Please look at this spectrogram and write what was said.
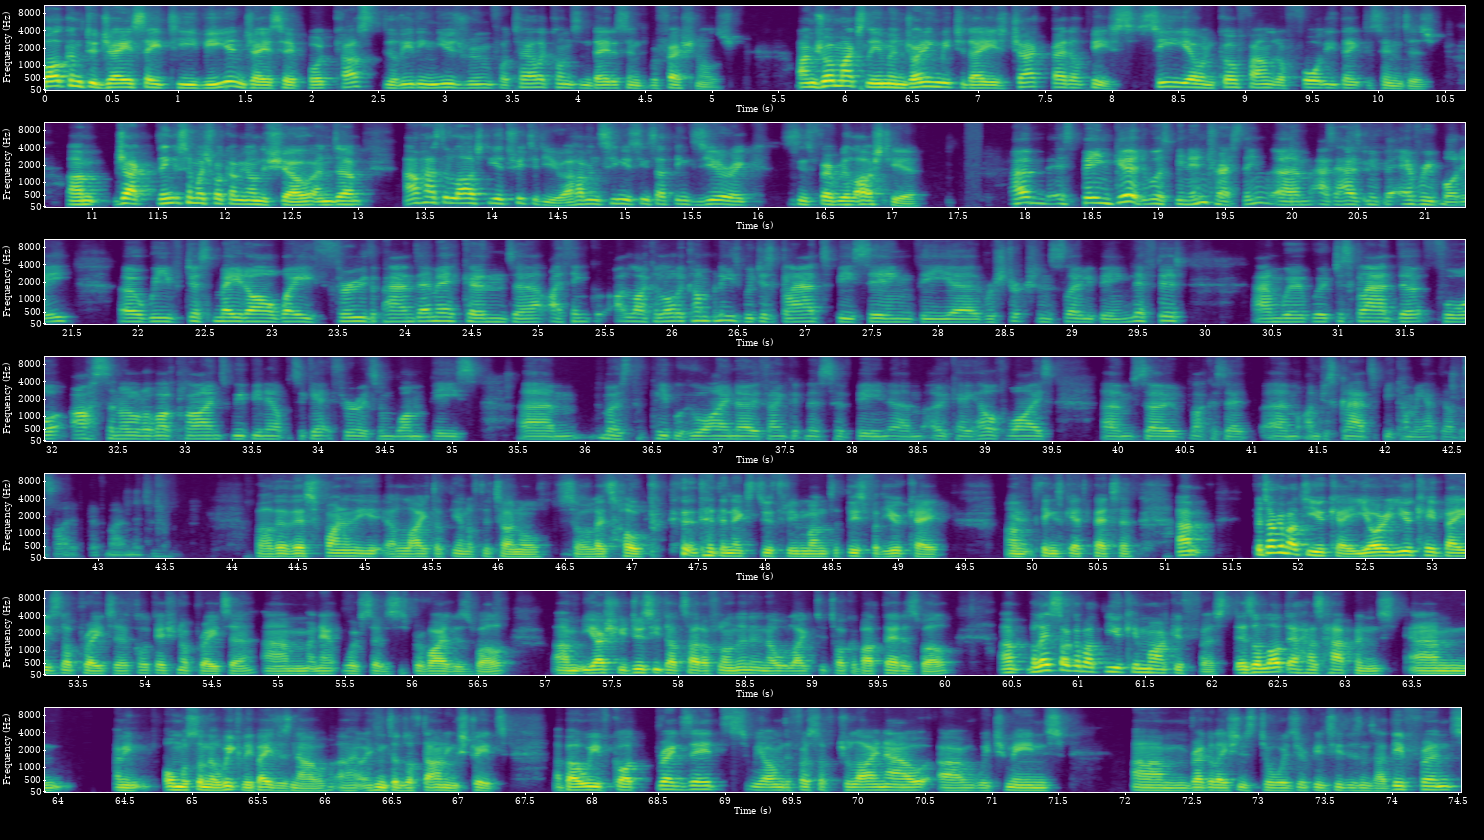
Welcome to JSA TV and JSA Podcast, the leading newsroom for telecoms and data center professionals. I'm João Marques Lima. Joining me today is Jack Bedell-Pearce, CEO and co-founder of 4D Data Centers. Um, Jack, thank you so much for coming on the show. And um, how has the last year treated you? I haven't seen you since, I think, Zurich, since February last year. Um, it's been good. Well, it's been interesting, um, as it has been for everybody. Uh, we've just made our way through the pandemic, and uh, I think, uh, like a lot of companies, we're just glad to be seeing the uh, restrictions slowly being lifted. And we're, we're just glad that for us and a lot of our clients, we've been able to get through it in one piece. Um, most of the people who I know, thank goodness, have been um, okay health-wise. Um, so, like I said, um, I'm just glad to be coming out the other side of it at the moment well, there's finally a light at the end of the tunnel. So let's hope that the next two, three months, at least for the UK, um, yes. things get better. Um, but talking about the UK, you're a UK-based operator, colocation operator, um, a network services provider as well. Um, you actually do sit outside of London, and I would like to talk about that as well. Um, but let's talk about the UK market first. There's a lot that has happened. Um, I mean, almost on a weekly basis now uh, in terms of Downing Street. But we've got Brexit. We are on the 1st of July now, uh, which means um, regulations towards European citizens are different.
